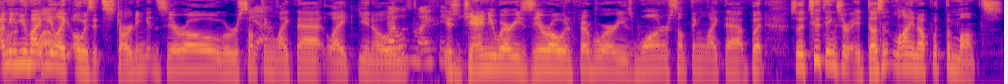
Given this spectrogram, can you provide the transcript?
I mean, to you might be like, oh, is it starting at zero or something Yeah. like that? Like you know, That was my is. January zero and February is one or something like that. But so the two things are it doesn't line up with the months,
